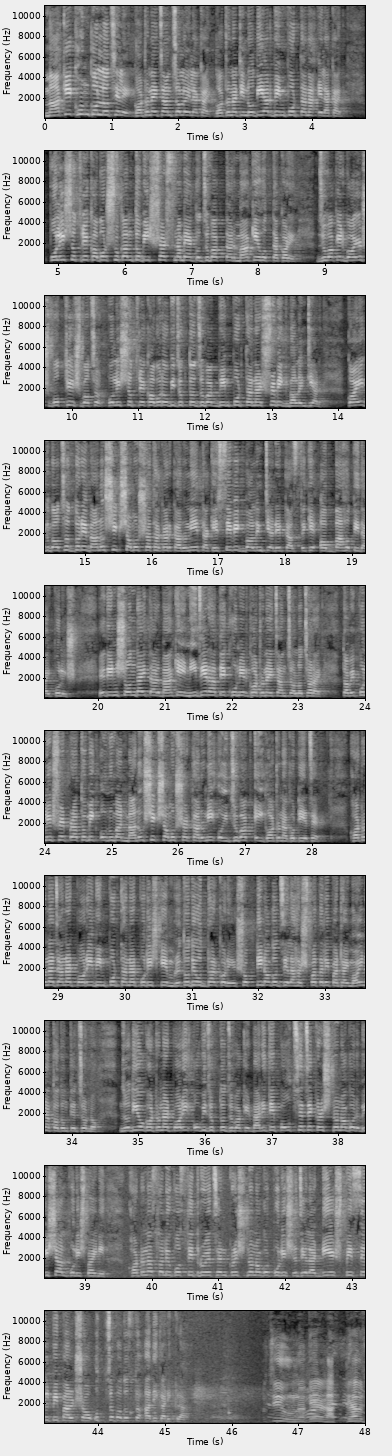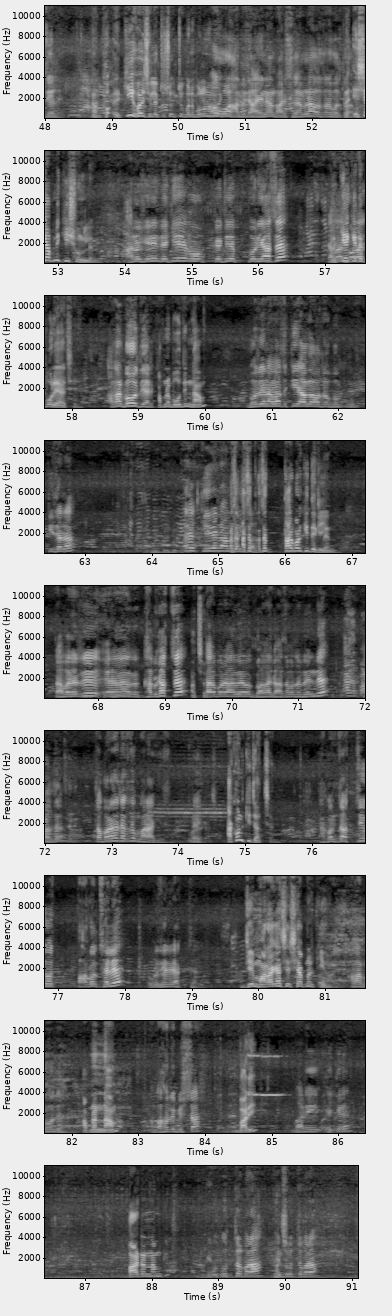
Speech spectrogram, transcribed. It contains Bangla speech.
মাকে খুন করল ছেলে। ঘটনায় চাঞ্চল্য এলাকায়। ঘটনাটি নদিয়ার ভীমপুর থানা এলাকার। পুলিশ সূত্রে খবর, সুকান্ত বিশ্বাস নামে এক যুবক তার মাকে হত্যা করে। যুবকের বয়স বত্রিশ বছর। পুলিশ সূত্রে খবর, অভিযুক্ত যুবক ভীমপুর থানার সিভিক ভলেন্টিয়ার। কয়েক বছর ধরে মানসিক সমস্যা থাকার কারণে তাকে সিভিক ভলেন্টিয়ারের কাছ থেকে অব্যাহতি দেয় পুলিশ। এদিন সন্ধ্যায় তার মাকে নিজের হাতে খুনের ঘটনায় চাঞ্চল্য ছড়ায়। তবে পুলিশের প্রাথমিক অনুমান মানসিক সমস্যার কারণে ওই যুবক এই ঘটনা ঘটিয়েছে। ঘটনা জানার পরে ভীমপুর থানার পুলিশকে মৃতদেহ উদ্ধার করে শক্তিনগর জেলা হাসপাতালে পাঠায় ময়না তদন্তের জন্য। যদিও ঘটনার পরে অভিযুক্ত যুবকের বাড়িতে পৌঁছেছে কৃষ্ণনগর বিশাল পুলিশ বাহিনী। ঘটনাস্থলে উপস্থিত রয়েছেন কৃষ্ণনগর পুলিশ জেলার ডিএসপি শিল্পী পাল সহ উচ্চপদস্থ আধিকারিকরা। ওনাকে রাখতে হবে জেলে। কি হয়েছিল? একটু একটু মানে বলুন ও আমি জানি না বাড়ি ছিলাম না ওর কথা বলতে এসে আপনি কি শুনলেন? আমি শুনি দেখি ও কেটে পড়ে আছে। মানে কে কেটে পড়ে আছে? আমার বৌদি আর কি। আপনার বৌদির নাম? বৌদির নাম আছে কি আমার অত বউ- কি জানা? এই কি রে নাম আচ্ছা আচ্ছা আচ্ছা তারপর কি দেখলেন? তারপরে যে, আহ, খাবি খাচ্ছে আচ্ছা। তারপরে আমি ওর গলায় গাছ মতো বেঁধে তারপরে- তারপরে দেখছি মারা গেছে। এই। এখন কি যাচ্ছেন? এখন যাচ্ছি ও পাগল ছেলে ওকে জেলে রাখতে হবে। যে মারা গেছে সে আপনার কি হয়? আমার বৌদি আপনার নাম? বাসুদেব বিশ্বাস। বাড়ি? বাড়ি এখানে। পাড়াটার নাম কি? উত্তরপাড়া হিন্দু উত্তরপাড়া।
